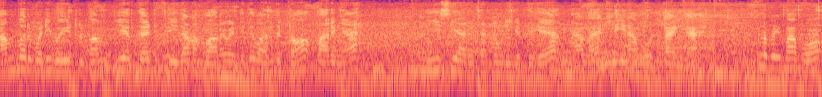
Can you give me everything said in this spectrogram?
நம்பர் படி போயிட்டுருக்கோம். பியர் தேர்ட்டி த்ரீ தான் நம்ம வர வேண்டியது. வந்துட்டோம். பாருங்கள் ஈஸியாக இருக்குது கண்டுபிடிக்கிறதுக்கு. மேலே க்ளீனாக போட்டாங்க. உள்ளே போய் பார்ப்போம்.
